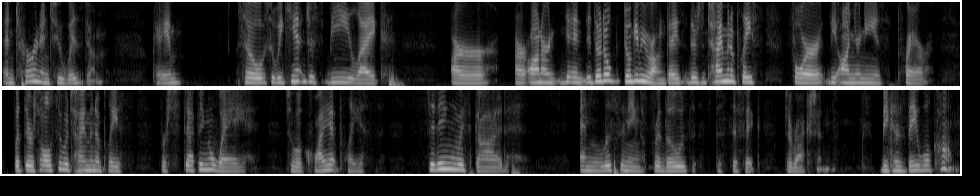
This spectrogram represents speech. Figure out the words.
and turn into wisdom. Okay? So so we can't just be like our our on our don't don't, don't get me wrong, guys. There's a time and a place for the on your knees prayer. But there's also a time and a place for stepping away to a quiet place, sitting with God, and listening for those specific directions because they will come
